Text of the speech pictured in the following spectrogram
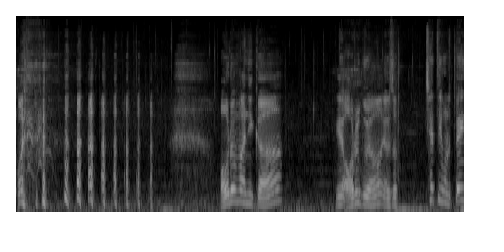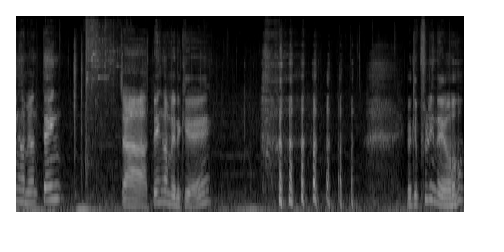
어, 얼음 하니까 이게 얼고요. 여기서 채팅으로 땡 하면 땡. 자, 땡 하면 이렇게 이렇게 풀리네요.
